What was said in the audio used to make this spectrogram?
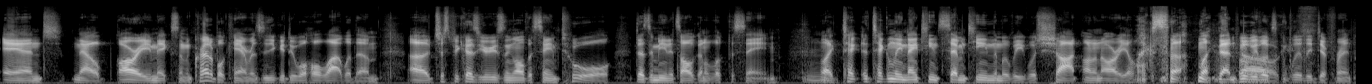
And now Arri makes some incredible cameras, and you could do a whole lot with them. Uh, just because you're using all the same tool doesn't mean it's all going to look the same. Mm. Like te- technically, 1917, the movie was shot on an Arri Alexa. like that movie Oh, looks okay. completely different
